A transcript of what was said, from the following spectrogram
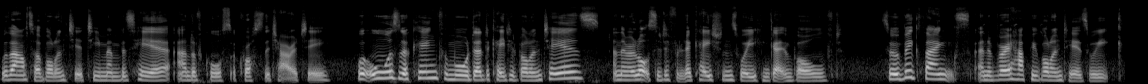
without our volunteer team members here and of course across the charity. We're always looking for more dedicated volunteers and there are lots of different locations where you can get involved. So a big thanks and a very happy Volunteers Week.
